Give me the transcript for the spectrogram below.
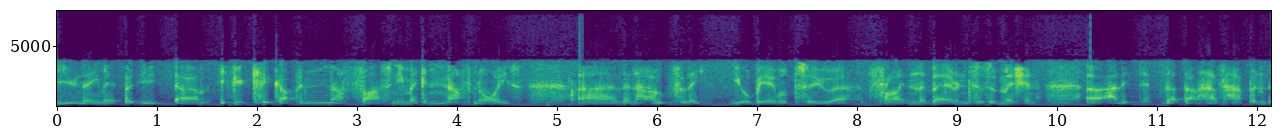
you name it. But you, um, if you kick up enough fuss and you make enough noise, uh, then hopefully you'll be able to uh, frighten the bear into submission. Uh, and it, that, that has happened,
